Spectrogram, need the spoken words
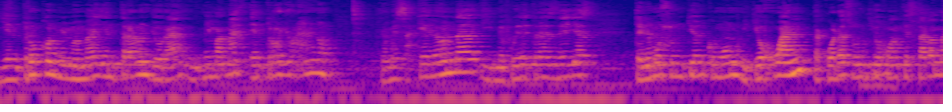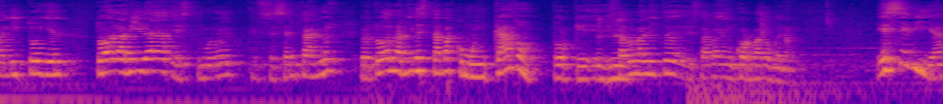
y entró con mi mamá y entraron llorando, mi mamá entró llorando, yo me saqué de onda y me fui detrás de ellas tenemos un tío en común, mi tío Juan, ¿te acuerdas? Un tío Juan que estaba malito y él toda la vida, este, murió de 60 años, pero toda la vida estaba como hincado, porque estaba malito, estaba encorvado, bueno. Ese día,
